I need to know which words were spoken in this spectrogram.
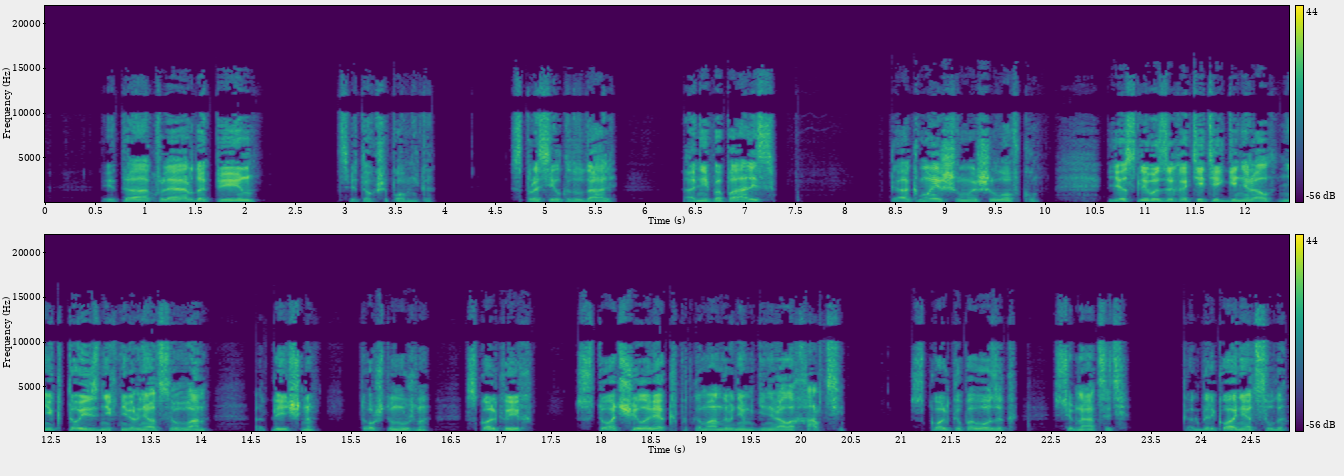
— Итак, флер де пин, цветок шиповника, — спросил Кадудаль. — Они попались? — Как мышь в мышеловку. Если вы захотите, генерал, никто из них не вернется в ван. Отлично. То, что нужно. Сколько их? Сто человек под командованием генерала Харти. Сколько повозок? — Семнадцать. Как далеко они отсюда?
